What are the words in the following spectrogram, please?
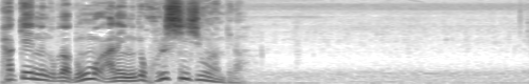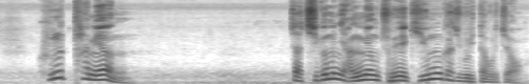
밖에 있는 것보다 농막 안에 있는 게 훨씬 시원합니다. 그렇다면 자 지금은 양명조의 기운을 가지고 있다고 그랬죠.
